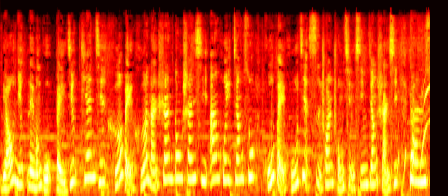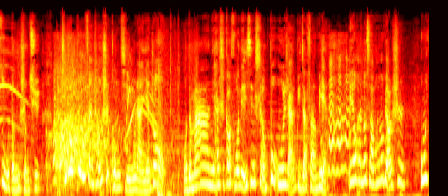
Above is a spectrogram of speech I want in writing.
辽宁、内蒙古、北京、天津、河北、河南、山东、山西、安徽、江苏、湖北、福建、四川、重庆、新疆、陕西、甘肃等省区，其中部分城市空气污染严重。我的妈，你还是告诉我哪些省不污染比较方便。也有很多小朋友表示无压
